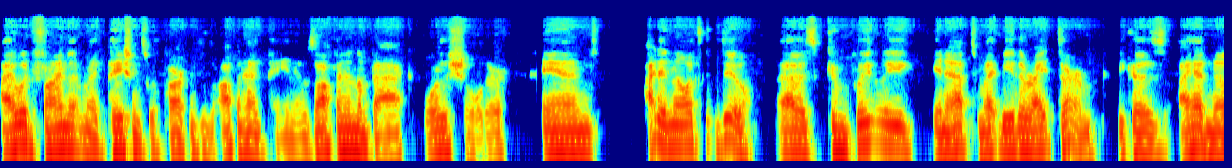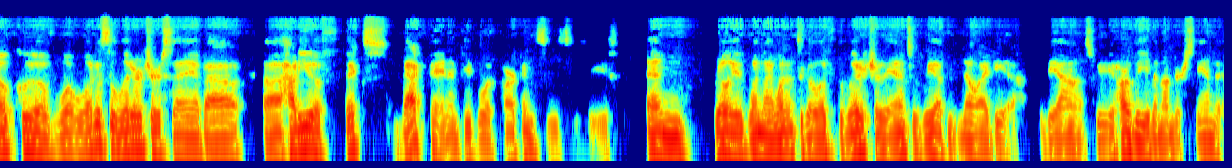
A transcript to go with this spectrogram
I would find that my patients with Parkinson's often had pain. It was often in the back or the shoulder, and I didn't know what to do. I was completely inept might be the right term because I had no clue of what what does the literature say about uh, how do you fix back pain in people with Parkinson's disease. And really, when I went to go look at the literature, the answer is we have no idea. To be honest, we hardly even understand it,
